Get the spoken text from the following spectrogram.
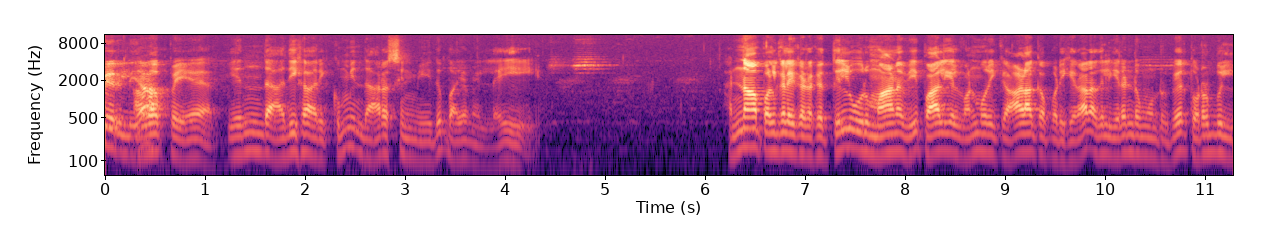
பேர் இல்லையா? அவப்பெயர் எந்த அதிகாரிக்கும் இந்த அரசின் மீது பயம் இல்லை. அண்ணா பல்கலைக்கழகத்தில் ஒரு மாணவி பாலியல் வன்முறைக்கு ஆளாக்கப்படுகிறார். அதில் இரண்டு மூன்று பேர் தொடர்பில்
